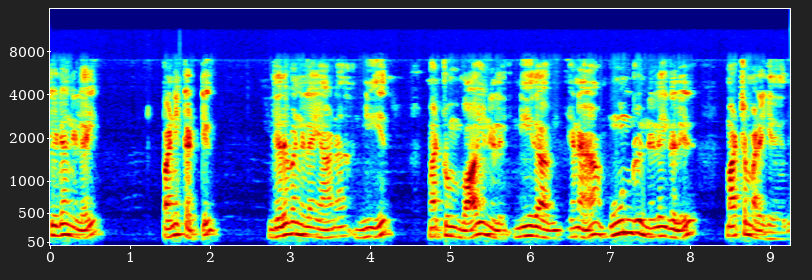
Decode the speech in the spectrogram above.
திடநிலை பனிக்கட்டி திரவ நிலையான நீர் மற்றும் வாயு நிலை நீராவி என மூன்று நிலைகளில் மாற்றமடைகிறது.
